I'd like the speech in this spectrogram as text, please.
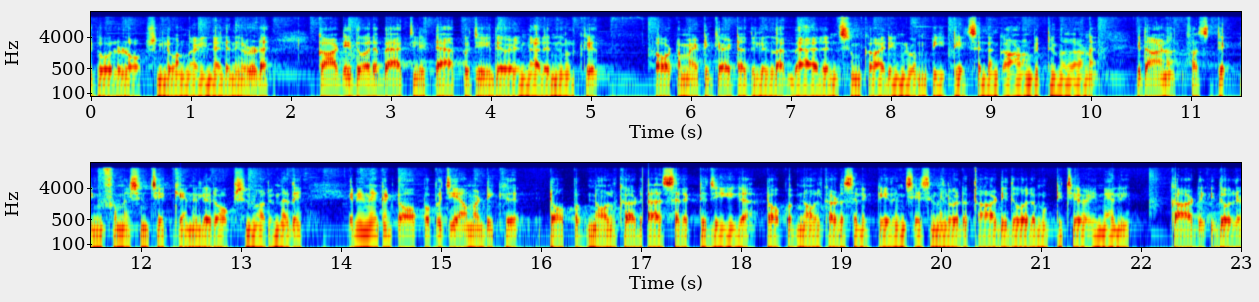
ഇതുപോലുള്ള ഓപ്ഷനിൽ വന്നു കഴിഞ്ഞാൽ നിങ്ങളുടെ കാർഡ് ഇതുപോലെ ബാക്കിൽ ടാപ്പ് ചെയ്ത് കഴിഞ്ഞാൽ നിങ്ങൾക്ക് ഓട്ടോമാറ്റിക്കായിട്ട് അതിലുള്ള ബാലൻസും കാര്യങ്ങളും ഡീറ്റെയിൽസ് എല്ലാം കാണാൻ പറ്റുന്നതാണ്. ഇതാണ് ഫസ്റ്റ് ഇൻഫർമേഷൻ ചെക്ക് ചെയ്യാനുള്ള ഒരു ഓപ്ഷൻ എന്ന് പറയുന്നത്. ഇനി നിങ്ങൾക്ക് ടോപ്പ് അപ്പ് ചെയ്യാൻ വേണ്ടിക്ക് top up Nol card select ചെയ്യുക. Top up Nol card select ചെയ്തതിന് ശേഷം നിങ്ങളുടെ കാർഡ് ഇതുപോലെ മുട്ടിച്ച് കഴിഞ്ഞാൽ കാർഡ് ഇതുപോലെ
